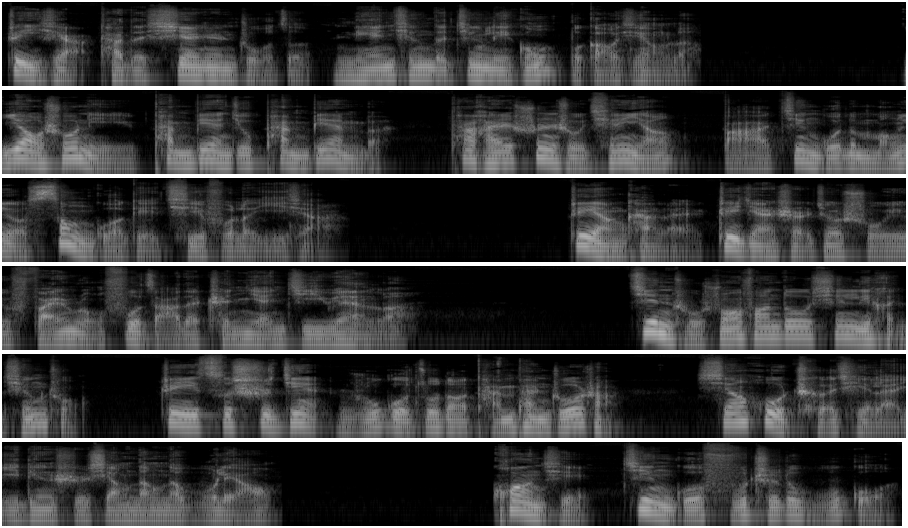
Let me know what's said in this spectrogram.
这下，他的现任主子年轻的晋厉公不高兴了。要说你叛变就叛变吧，他还顺手牵羊把晋国的盟友宋国给欺负了一下。这样看来，这件事就属于繁冗复杂的陈年积怨了。晋楚双方都心里很清楚，这一次事件如果坐到谈判桌上，相互扯起来一定是相当的无聊。况且晋国扶持的吴国。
